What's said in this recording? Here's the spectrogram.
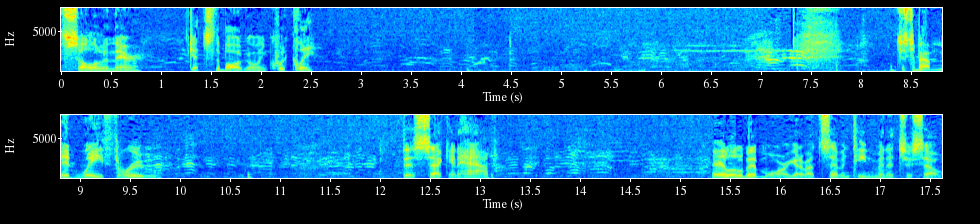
Sullivan there gets the ball going quickly. Just about midway through the second half. A little bit more, got about 17 minutes or so.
